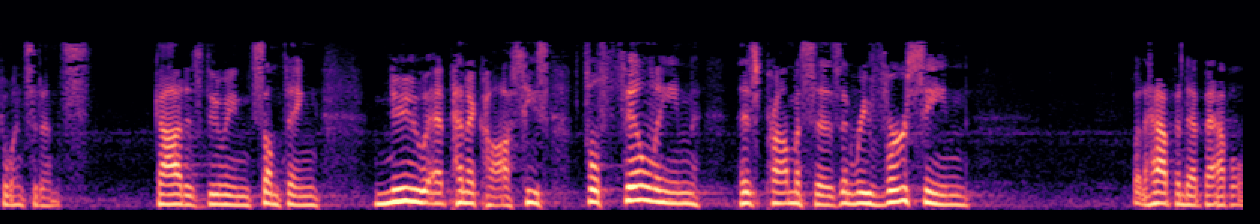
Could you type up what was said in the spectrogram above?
coincidence. God is doing something new at Pentecost. He's fulfilling His promises and reversing what happened at Babel.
